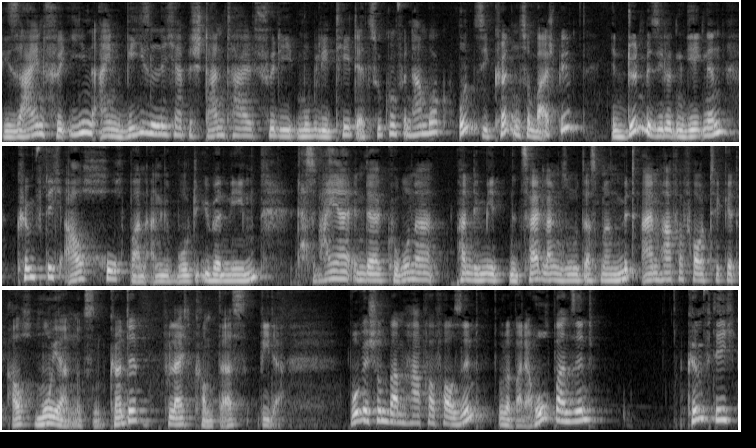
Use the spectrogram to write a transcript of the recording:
die seien für ihn ein wesentlicher Bestandteil für die Mobilität der Zukunft in Hamburg und sie könnten zum Beispiel in dünn besiedelten Gegenden künftig auch Hochbahnangebote übernehmen. Das war ja in der Corona-Pandemie eine Zeit lang so, dass man mit einem HVV-Ticket auch Moja nutzen könnte. Vielleicht kommt das wieder. Wo wir schon beim HVV sind oder bei der Hochbahn sind, Künftig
